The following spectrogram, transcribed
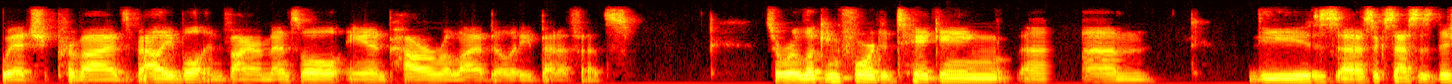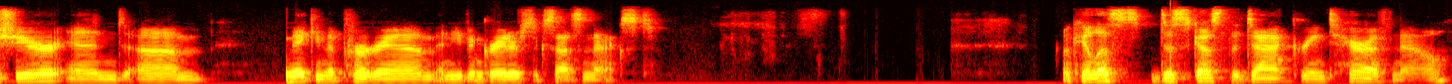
which provides valuable environmental and power reliability benefits. So we're looking forward to taking um, these uh, successes this year and um, making the program an even greater success next. Okay, let's discuss the DAC green tariff now.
